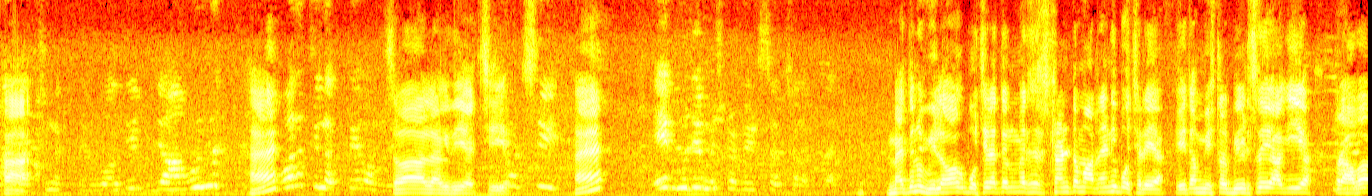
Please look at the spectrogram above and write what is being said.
हाँ। अच्छी लगती है बोलती जामुन ਹੈ बहुत अच्छी लगती है वो मुझे। ਸਵਾ ਲੱਗਦੀ ਅੱਛੀ अच्छी ਹੈ एक मुझे मिस्टर बीट से अच्छा लगता है ਮੈਂ ਤੈਨੂੰ ਵਲੌਗ ਪੁੱਛ ਰਿਹਾ ਤੈਨੂੰ ਮੈਂ ਸਟੰਟ ਮਾਰਨੇ ਨਹੀਂ ਪੁੱਛ ਰਿਹਾ ਇਹ ਤਾਂ ਮਿਸਟਰ ਬੀਟਸ ਤੇ ਆ ਗਈ ਆ ਭਰਾਵਾ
